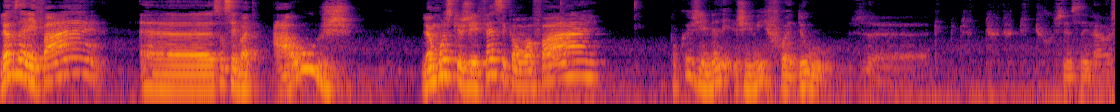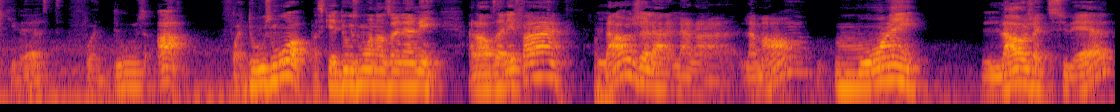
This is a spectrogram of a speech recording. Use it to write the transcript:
Là, vous allez faire, euh, ça c'est votre âge. Là, moi, ce que j'ai fait, c'est qu'on va faire, pourquoi j'ai mis, mis x12? Euh, ça, c'est l'âge qui reste. x12. Ah! x12 mois, parce qu'il y a 12 mois dans une année. Alors, vous allez faire l'âge de la, mort moins l'âge actuel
